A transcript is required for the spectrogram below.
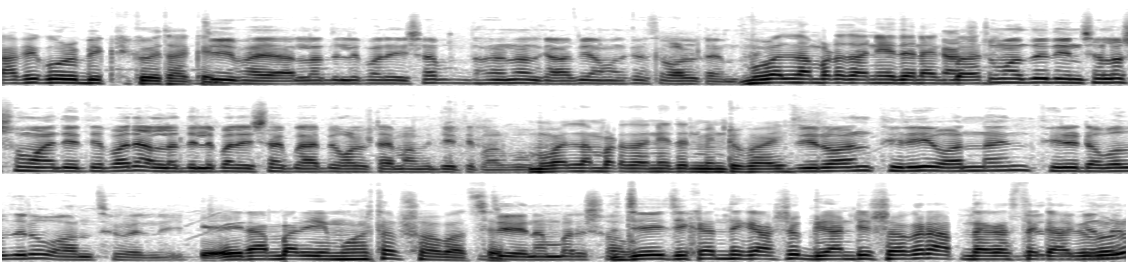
গাভী গরু বিক্রি করে থাকেন? জি ভাই আল্লাহ দিলে পারে এসব ধরনের গাভি আমার কাছে অল টাইম মোবাইল নাম্বারটা জানিয়ে দেন একবার। কাস্টমার যদি ইনশাল্লাহ সময় দিতে পারে আল্লাহ দিলে পারে এসব গাভি অল টাইম আমি দিতে পারব। মোবাইল নাম্বারটা জানিয়ে দেন মিন্টু ভাই। Zero one three one nine three double zero one seven eight. এই নাম্বার এই মুহূর্তে সব আছে। যে নাম্বারে সব যে যেখান থেকে আসুক গ্যারান্টি সহকারে আপনার কাছ থেকে গাভী গরু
